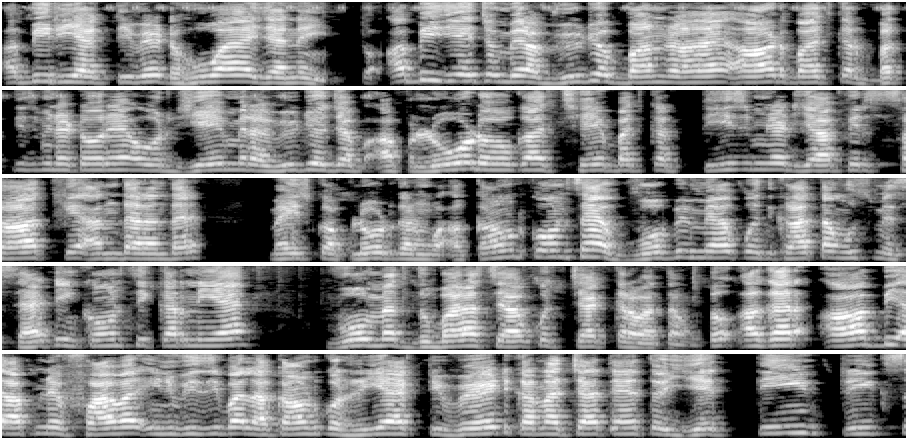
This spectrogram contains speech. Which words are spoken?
अभी रिएक्टिवेट हुआ है या नहीं? तो अभी ये जो मेरा वीडियो बन रहा है, आठ बजकर बत्तीस मिनट हो रहे हैं और ये मेरा वीडियो जब अपलोड होगा छः बजकर तीस मिनट या फिर सात के अंदर अंदर, मैं इसको अपलोड करूँगा। अकाउंट कौन सा है, वो भी मैं आपको दिखाता हूँ। उसमें सेटिंग कौन सी करनी है, वो मैं दोबारा से आपको चेक करवाता हूँ। तो अगर आप भी अपने फाइवर इनविजिबल अकाउंट को रिएक्टिवेट करना चाहते हैं तो ये तीन ट्रिक्स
